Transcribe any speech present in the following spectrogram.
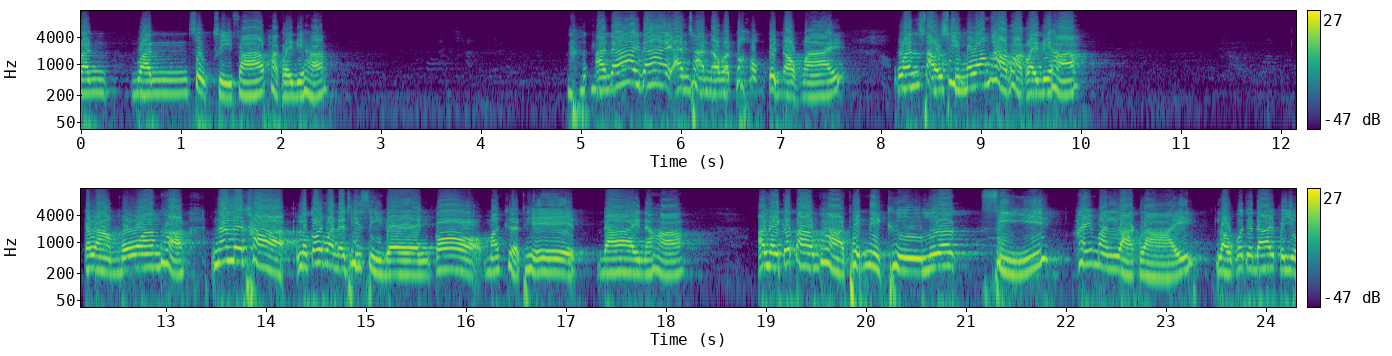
วันวันศุกร์สีฟ้าผักอะไรดีคะ อ่าได้ได้อันชันเอามาต้มเป็นดอกไม้ วันเสาร์สีม่วงค่ะ ผักอะไรดีคะกระหล่ำม่วงค่ะ นั่นเลยค่ะ แล้วก็วันอาทิตย์สีแดงก็มะเขือเทศได้นะคะ อะไรก็ตามค่ะ เทคนิคคือเลือกสีให้มันหลากหลาย เราก็จะได้ประโย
